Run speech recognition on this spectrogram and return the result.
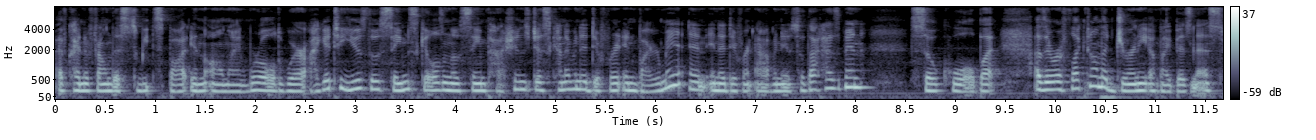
I've kind of found this sweet spot in the online world where I get to use those same skills and those same passions just kind of in a different environment and in a different avenue. So that has been so cool. But as I reflect on the journey of my business,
